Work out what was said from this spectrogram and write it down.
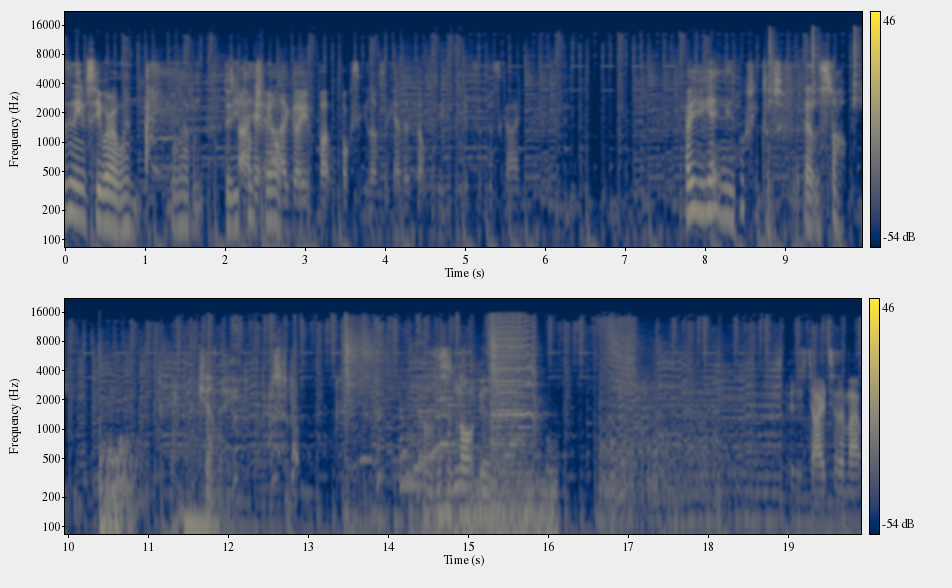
Didn't even see where I went. What happened? Did you I punch hit- me off? I got bo- boxing gloves again and knocked you into the sky. How are you getting these boxing gloves at the start? Kill me, bastard. Oh, this is not good. You just died to the map.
